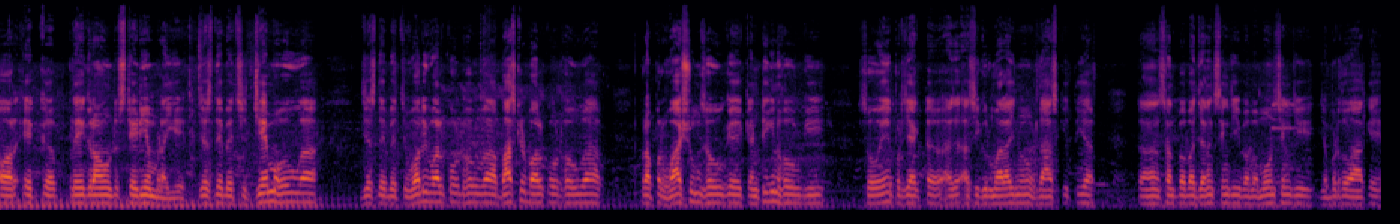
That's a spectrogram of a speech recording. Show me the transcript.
ਔਰ ਇੱਕ ਪਲੇਗਰਾਉਂਡ ਸਟੇਡੀਅਮ ਬਣਾਈਏ, ਜਿਸ ਦੇ ਵਿੱਚ ਜਿਮ ਹੋਊਗਾ, ਜਿਸ ਦੇ ਵਿੱਚ ਵਾਲੀਬਾਲ ਕੋਰਟ ਹੋਊਗਾ ਬਾਸਕਟਬਾਲ ਕੋਰਟ ਹੋਊਗਾ ਪ੍ਰੋਪਰ ਵਾਸ਼ਰੂਮਸ ਹੋਊਗੇ ਕੈਂਟੀਨ ਹੋਊਗੀ। ਸੋ ਇਹ ਪ੍ਰੋਜੈਕਟ ਅਸੀਂ ਗੁਰੂ ਮਹਾਰਾਜ ਨੂੰ ਅਰਦਾਸ ਕੀਤੀ ਆ। ਤਾਂ ਸੰਤ ਬਾਬਾ ਜਨਕ ਸਿੰਘ ਜੀ, ਬਾਬਾ ਮੋਹਨ ਸਿੰਘ ਜੀ ਜੱਬੜ ਤੋਂ ਆ ਕੇ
